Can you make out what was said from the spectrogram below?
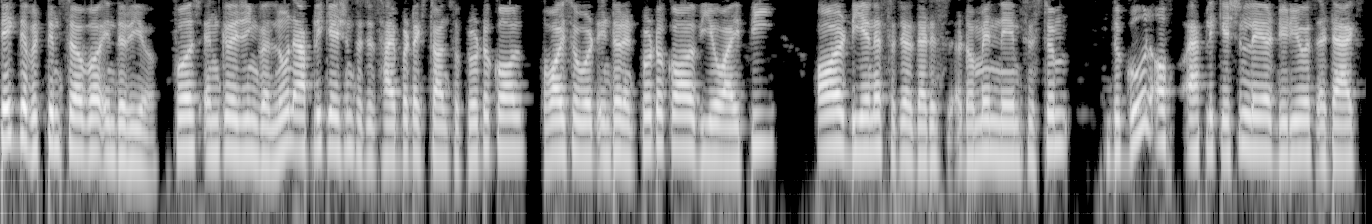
take the victim server in the rear, first encouraging well-known applications such as Hypertext Transfer Protocol, Voice over Internet Protocol, VoIP, or DNS such as that is a domain name system the goal of application layer DDoS attacks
